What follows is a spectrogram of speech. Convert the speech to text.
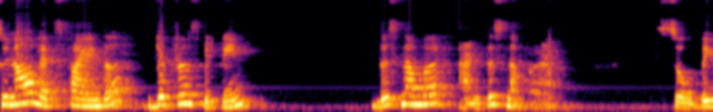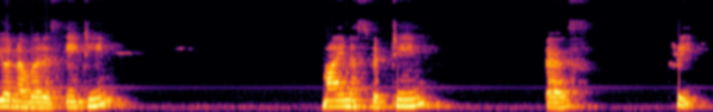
so now let's find the difference between this number and this number. So bigger number is 18 minus 15 is 3.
